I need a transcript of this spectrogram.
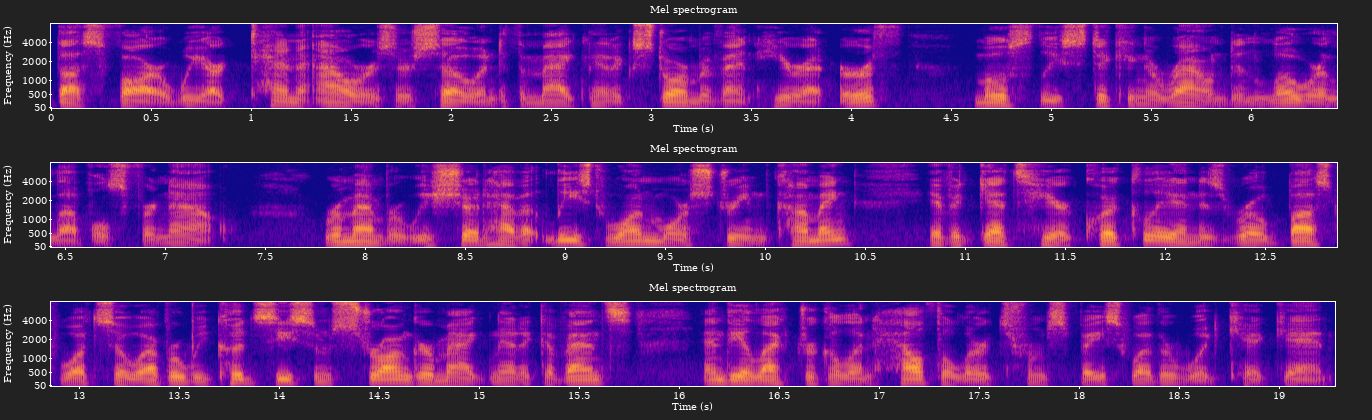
Thus far, we are 10 hours or so into the magnetic storm event here at Earth, mostly sticking around in lower levels for now. Remember, we should have at least one more stream coming. If it gets here quickly and is robust whatsoever, we could see some stronger magnetic events, and the electrical and health alerts from space weather would kick in.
